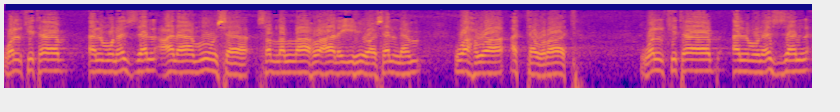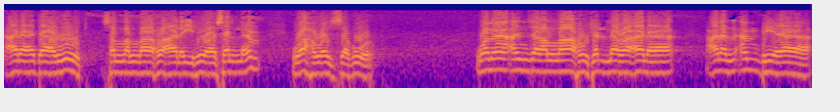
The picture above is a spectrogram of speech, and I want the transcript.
والكتاب المنزل على موسى صلى الله عليه وسلم وهو التوراة. والكتاب المنزل على داود صلى الله عليه وسلم وهو الزبور. وما أنزل الله جل وعلا على الأنبياء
